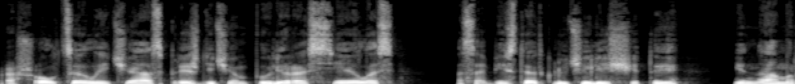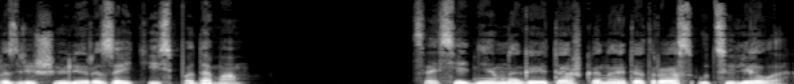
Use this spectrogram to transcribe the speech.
Прошел целый час, прежде чем пыль рассеялась, особисты отключили щиты, и нам разрешили разойтись по домам. Соседняя многоэтажка на этот раз уцелела,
